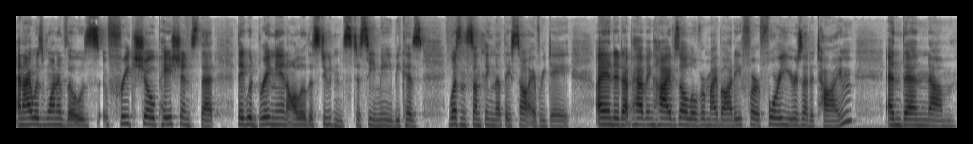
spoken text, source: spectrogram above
And I was one of those freak show patients that they would bring in all of the students to see me because it wasn't something that they saw every day. I ended up having hives all over my body for four years at a time. And then um,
